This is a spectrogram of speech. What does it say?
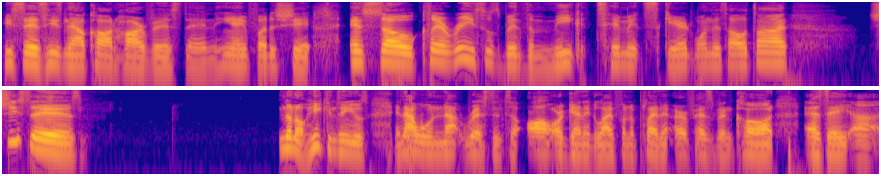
He says he's now called Harvest and he ain't for the shit. And so Clarice, who's been the meek, timid, scared one this whole time, she says, no, no, he continues, and I will not rest until all organic life on the planet Earth has been called as a uh,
